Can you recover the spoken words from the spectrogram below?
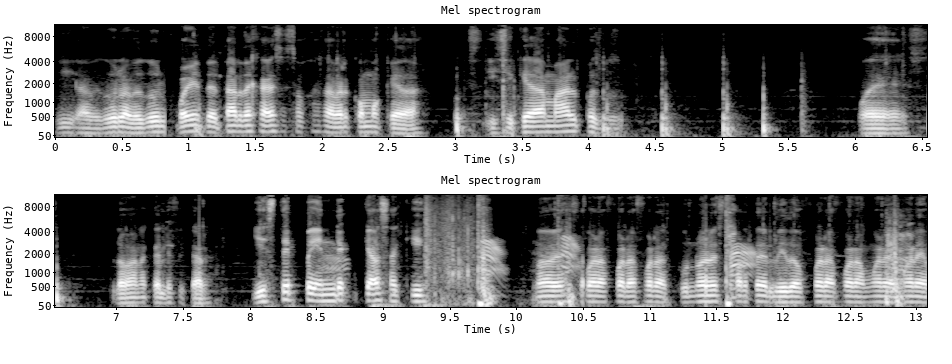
Y abedul, abedul. Voy a intentar dejar esas hojas a ver cómo queda. Y si queda mal, pues... Pues... Lo van a calificar. Y este pendejo que hace aquí. No, ves, fuera, fuera, fuera. Tú no eres parte del video. Fuera, fuera, muere, muere.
